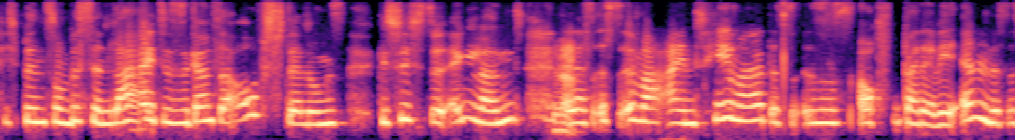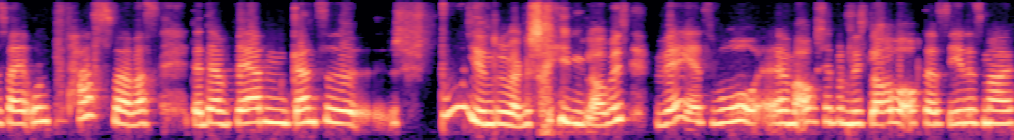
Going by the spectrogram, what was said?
ich bin so ein bisschen leid, diese ganze Aufstellungsgeschichte England. Ja. Das ist immer ein Thema. Das ist auch bei der WM. Das ist ja unfassbar. Was, da, da, werden ganze Studien drüber geschrieben, glaube ich, wer jetzt wo ähm, aufgestellt wird. Und ich glaube auch, dass jedes Mal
